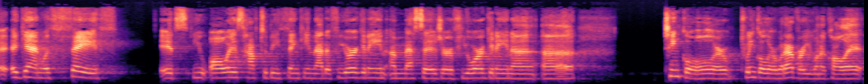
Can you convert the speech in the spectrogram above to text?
again, with faith, it's you always have to be thinking that if you're getting a message or if you're getting a, a tinkle or twinkle or whatever you want to call it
